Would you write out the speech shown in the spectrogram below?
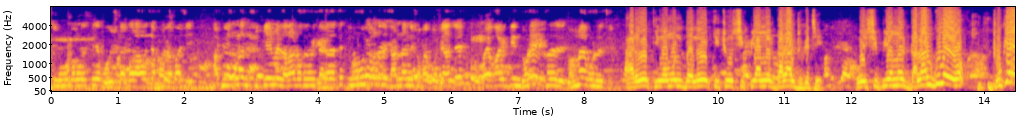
তৃণমূল কংগ্রেস থেকে বহিষ্কার করা হয়েছে পাশাপাশি। আপনি যখন সিপিএম এর দালাল ওখানে দেখা যাচ্ছে তৃণমূল কংগ্রেসের ঝান্ডা নিয়ে সবাই বসে আছে কয়েকদিন ধরে এখানে ধর্নায় বসেছে। আরে তৃণমূল দলে কিছু সিপিএম এর দালাল ঢুকেছে। ওই সিপিএম এর দালালগুলো ঢুকে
